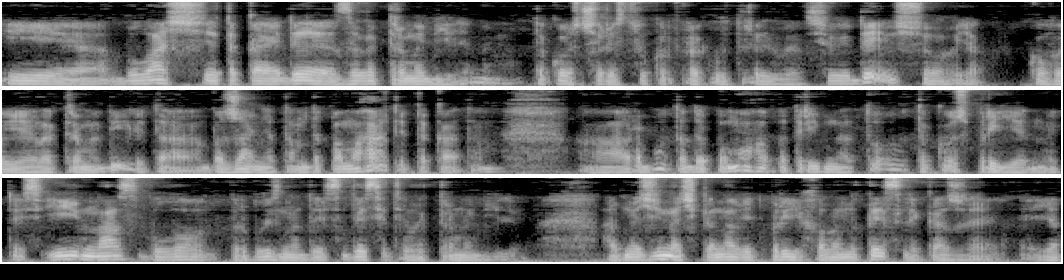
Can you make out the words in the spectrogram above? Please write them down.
І е, була ще така ідея з електромобілями. Також через цукор прокрутили цю ідею, що як кого є електромобілі та бажання там допомагати, така там робота допомога потрібна, то також приєднуйтесь. І в нас було приблизно десь 10 електромобілів. Одна жіночка навіть приїхала на Теслі, каже: Я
